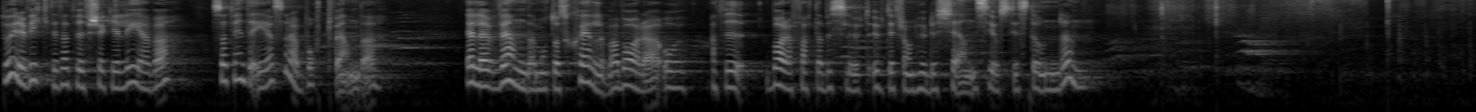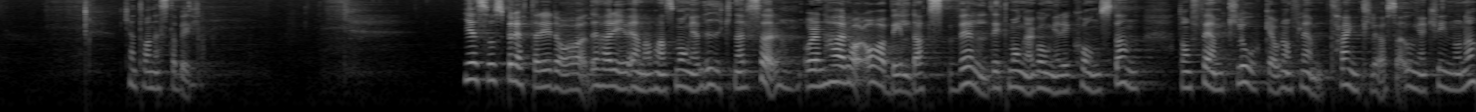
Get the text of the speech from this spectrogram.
Då är det viktigt att vi försöker leva så att vi inte är så där bortvända eller vända mot oss själva bara och att vi bara fattar beslut utifrån hur det känns just i stunden. Vi kan ta nästa bild. Jesus berättar idag, det här är ju en av hans många liknelser, och den här har avbildats väldigt många gånger i konsten. De fem kloka och de fem tanklösa unga kvinnorna.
